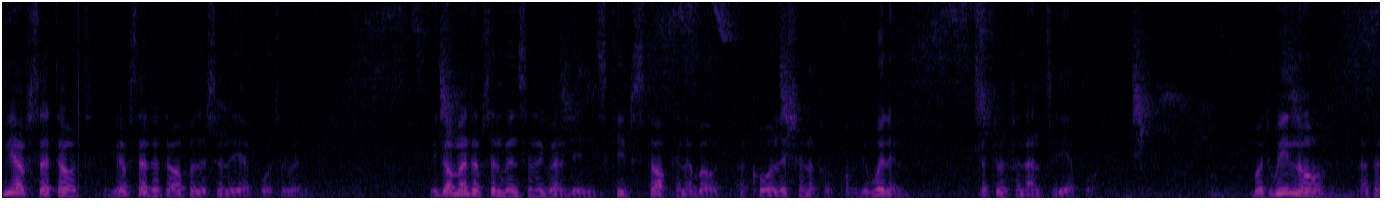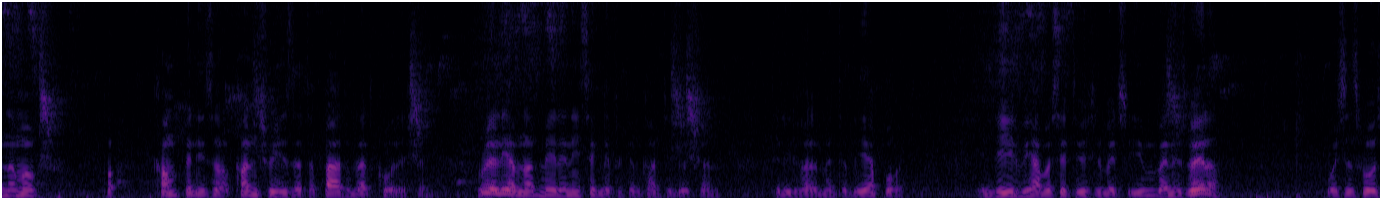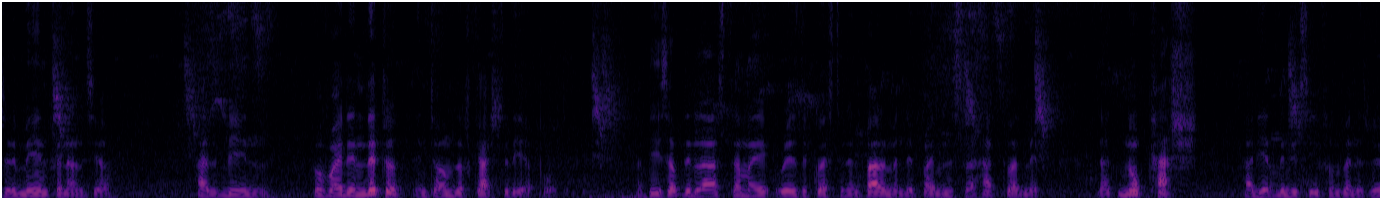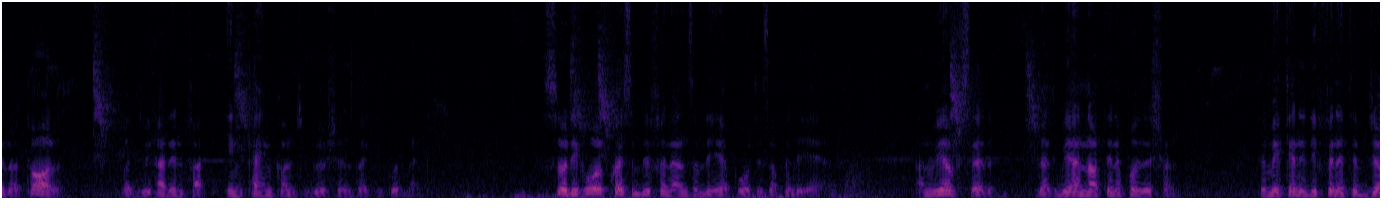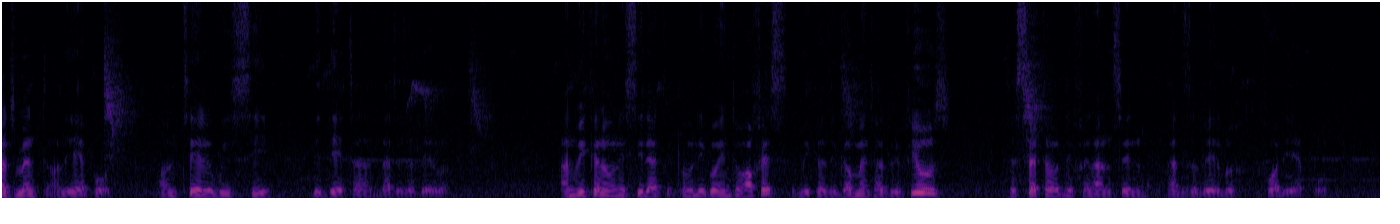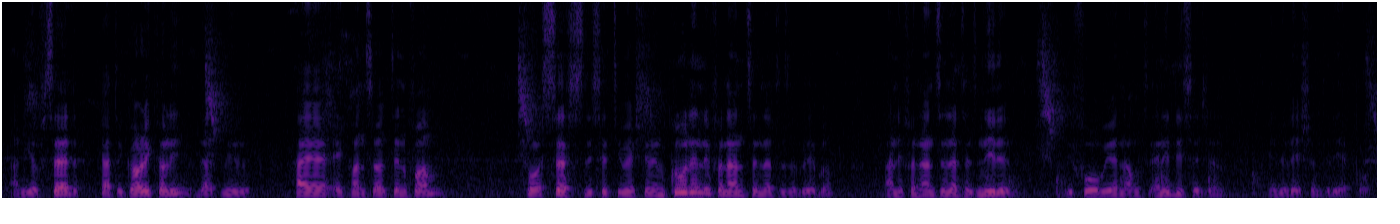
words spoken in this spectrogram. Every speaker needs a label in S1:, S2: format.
S1: we have set out, we have set out our position in the airport already. The government of St. Vincent and Grenadines keeps talking about a coalition of, of the willing that will finance the airport. But we know that a number of companies or countries that are part of that coalition really have not made any significant contribution to the development of the airport. Indeed, we have a situation in which even Venezuela, which is supposed to be the main financier, has been providing little in terms of cash to the airport. At least to the last time I raised the question in Parliament, the Prime Minister had to admit that no cash had yet been received from Venezuela at all, but we had in fact in-kind contributions like equipment. So the whole question of the finance of the airport is up in the air. And we have said that we are not in a position to make any definitive judgment on the airport until we see the data that is available. And we can only see that when go into office because the government has refused to set out the financing that is available for the airport. And you have said categorically that we'll hire a consulting firm to assess the situation, including the financing that is available and the financing that is needed before we announce any decision in relation to the airport.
